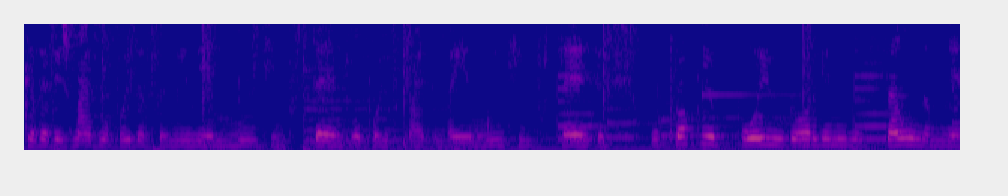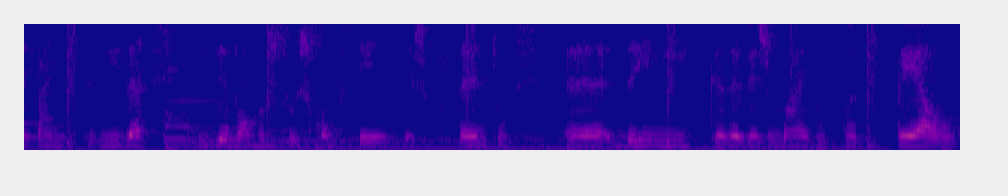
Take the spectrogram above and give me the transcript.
cada vez mais o apoio da família é muito importante, o apoio do pai também é muito importante, o próprio apoio da organização da mulher está inserida e desenvolve as suas competências, portanto, uh, daí cada vez mais o papel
